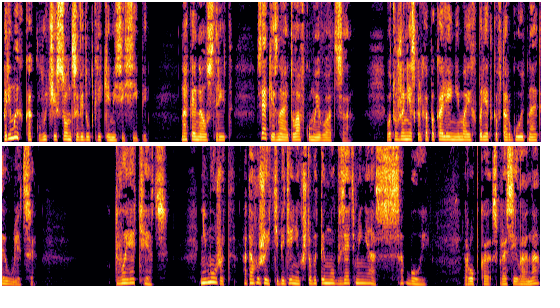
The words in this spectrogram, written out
прямых, как лучи солнца, ведут к реке Миссисипи. На Кеннелл-стрит всякий знает лавку моего отца. Вот уже несколько поколений моих предков торгуют на этой улице. Твой отец не может одолжить тебе денег, чтобы ты мог взять меня с собой? — робко спросила она.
